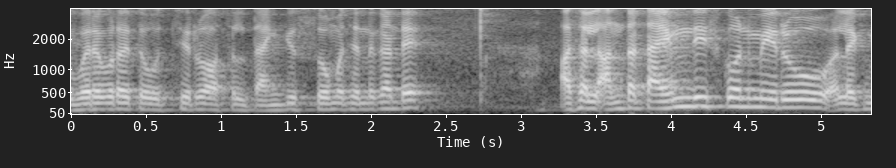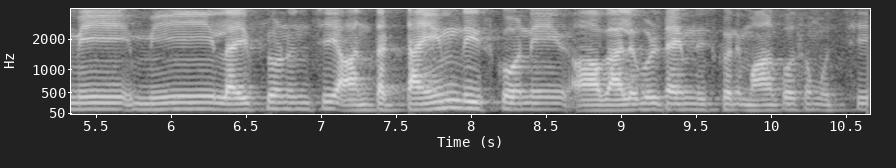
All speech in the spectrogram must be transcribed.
ఎవరెవరైతే వచ్చారో అసలు థ్యాంక్ యూ సో మచ్ ఎందుకంటే అసలు అంత టైం తీసుకొని మీరు లైక్ మీ మీ లైఫ్లో నుంచి అంత టైం తీసుకొని ఆ వాల్యుబుల్ టైం తీసుకొని మా కోసం వచ్చి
